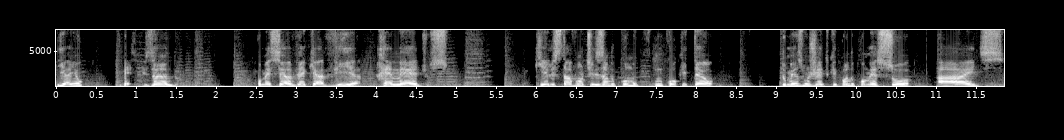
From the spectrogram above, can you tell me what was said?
E aí eu, pesquisando, comecei a ver que havia remédios que eles estavam utilizando como um coquetel. Do mesmo jeito que quando começou a AIDS,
